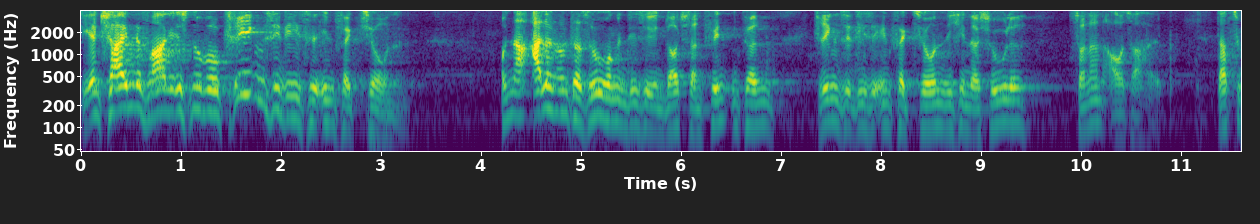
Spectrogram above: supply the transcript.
Die entscheidende Frage ist nur, wo kriegen Sie diese Infektionen? Und nach allen Untersuchungen, die Sie in Deutschland finden können, kriegen Sie diese Infektionen nicht in der Schule, sondern außerhalb. Dazu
